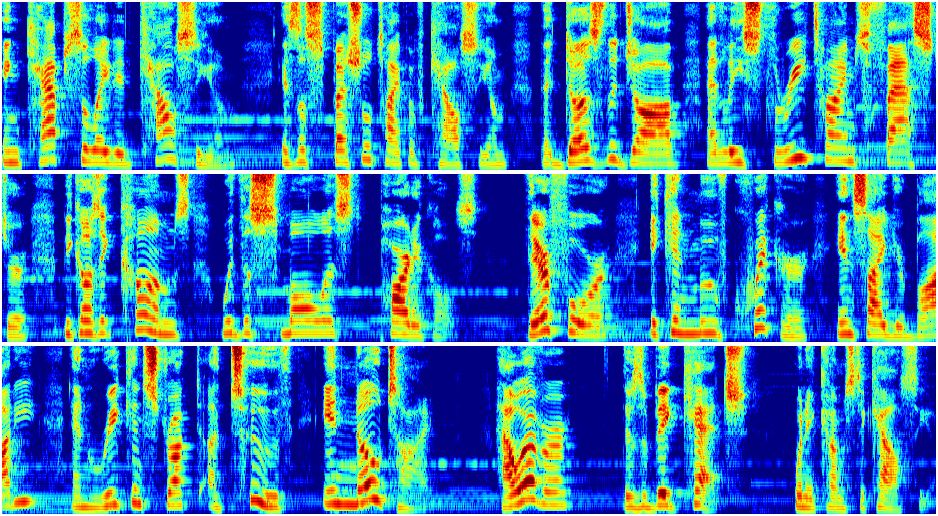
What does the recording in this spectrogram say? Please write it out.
encapsulated calcium is a special type of calcium that does the job at least three times faster because it comes with the smallest particles. Therefore, it can move quicker inside your body and reconstruct a tooth in no time. However, there's a big catch when it comes to calcium.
